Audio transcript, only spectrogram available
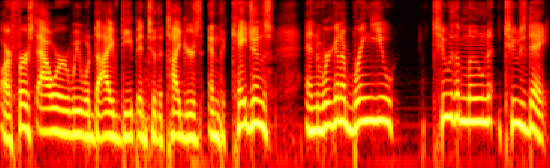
Our first hour, we will dive deep into the Tigers and the Cajuns, and we're gonna bring you to the moon Tuesday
